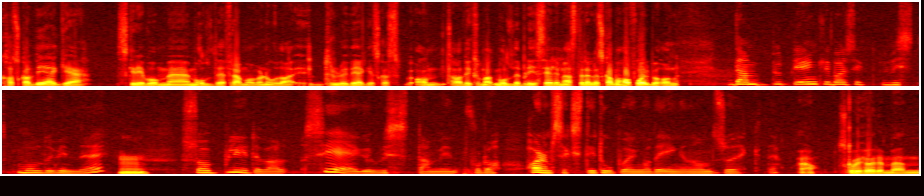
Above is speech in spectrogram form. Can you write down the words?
hva skal VG skrive om eh, Molde fremover nå, da? Tror du VG skal anta liksom, at Molde blir seriemester, eller skal man ha forbehold? De burde egentlig bare sagt hvis Molde vinner, mm. så blir det vel seriegull hvis de vinner. For da har de 62 poeng, og det er ingen andre som rekker det. Ja. Skal vi høre med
